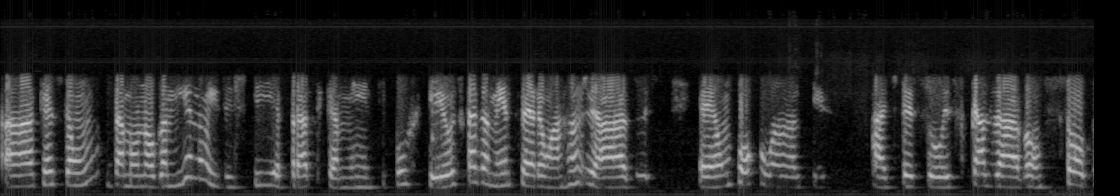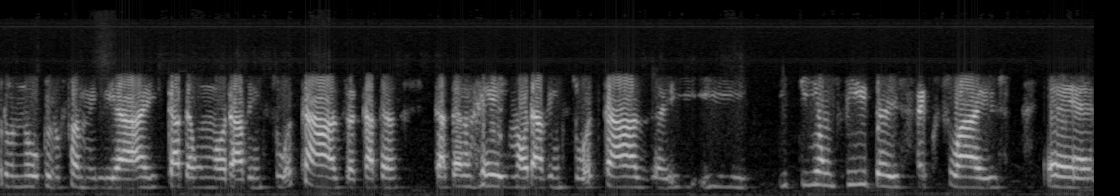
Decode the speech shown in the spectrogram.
a questão da monogamia não existia praticamente porque os casamentos eram arranjados é, um pouco antes as pessoas casavam só para o núcleo familiar e cada um morava em sua casa, cada, cada rei morava em sua casa e, e, e tinham vidas sexuais é,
